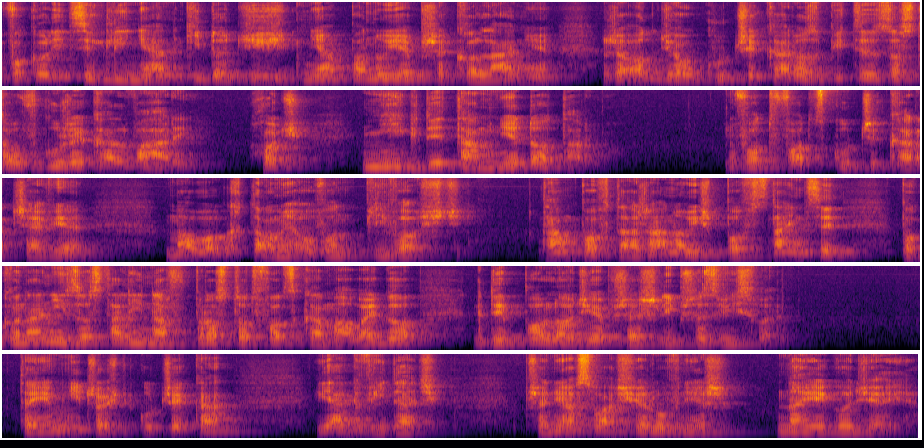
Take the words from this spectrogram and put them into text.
w okolicy Glinianki do dziś dnia panuje przekonanie, że oddział Kuczyka rozbity został w Górze Kalwarii, choć nigdy tam nie dotarł. W Otwocku czy Karczewie mało kto miał wątpliwości. Tam powtarzano, iż powstańcy pokonani zostali na wprost Otwocka Małego, gdy po lodzie przeszli przez Wisłę. Tajemniczość Kuczyka, jak widać, przeniosła się również na jego dzieje.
